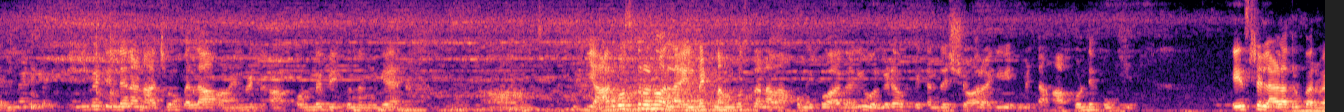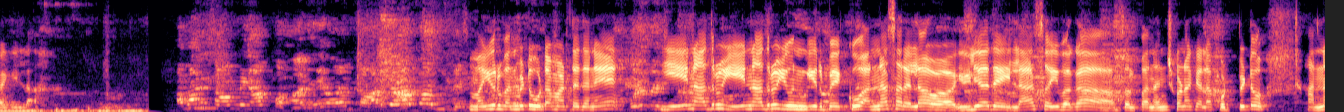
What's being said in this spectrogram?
ಹೆಲ್ಮೆಟ್ ಹೆಲ್ಮೆಟ್ ಇಲ್ಲೇ ನಾನು ಆಚೆ ಹೋಗಲ್ಲ ಹೆಲ್ಮೆಟ್ ಹಾಕ್ಕೊಳ್ಳೇಬೇಕು ನನಗೆ. ಯಾರಿಗೋಸ್ಕರನೂ ಅಲ್ಲ ಹೆಲ್ಮೆಟ್ ನಮಗೋಸ್ಕರ ನಾವು ಹಾಕೋಬೇಕು. ಹಾಗಾಗಿ ಹೊರಗಡೆ ಹೋಗ್ಬೇಕಂದ್ರೆ ಶ್ಯೂರ್ ಆಗಿ ಹೆಲ್ಮೆಟ್ನ ಹಾಕ್ಕೊಂಡೇ ಹೋಗಿ. ಎಷ್ಟೆಲ್ಲ ಹಾಳಾದ್ರೂ ಪರವಾಗಿಲ್ಲ. ಮಯೂರ್ ಬಂದ್ಬಿಟ್ಟು ಊಟ ಮಾಡ್ತಾ ಇದ್ದಾನೆ. ಏನಾದರೂ ಏನಾದರೂ ಇರಬೇಕು. ಅನ್ನ ಸಾರೆಲ್ಲ ಇಳಿಯೋದೇ ಇಲ್ಲ. ಸೊ ಇವಾಗ ಸ್ವಲ್ಪ ನಂಚ್ಕೊಳಕ್ಕೆಲ್ಲ ಕೊಟ್ಬಿಟ್ಟು ಅನ್ನ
